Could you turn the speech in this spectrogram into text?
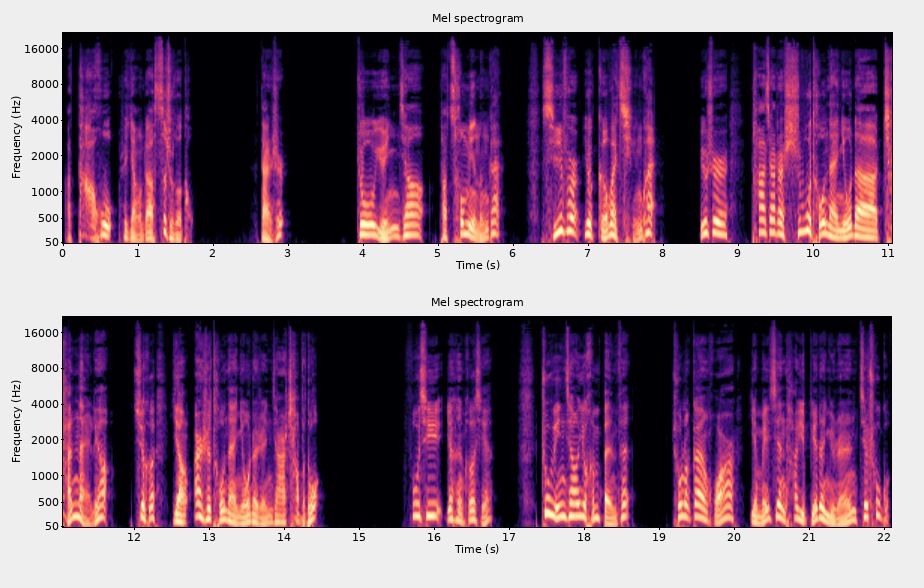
啊，大户是养着四十多头。但是朱云江他聪明能干，媳妇儿又格外勤快，于是他家的十五头奶牛的产奶量却和养二十头奶牛的人家差不多。夫妻也很和谐，朱云江又很本分，除了干活也没见他与别的女人接触过。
